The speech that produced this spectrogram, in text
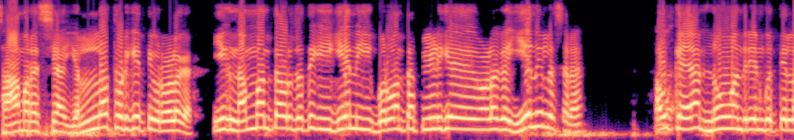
ಸಾಮರಸ್ಯ ಎಲ್ಲ ತೊಡಗೈತಿ ಇವ್ರೊಳಗ. ಈಗ ನಮ್ಮಂತವ್ರ ಜೊತೆಗೆ ಈಗ ಏನ್ ಈಗ ಬರುವಂತ ಪೀಳಿಗೆ ಒಳಗ ಏನಿಲ್ಲ ಸರ ಅವಕ್ಕೆ ನೋವು ಅಂದ್ರೆ ಏನ್ ಗೊತ್ತಿಲ್ಲ,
